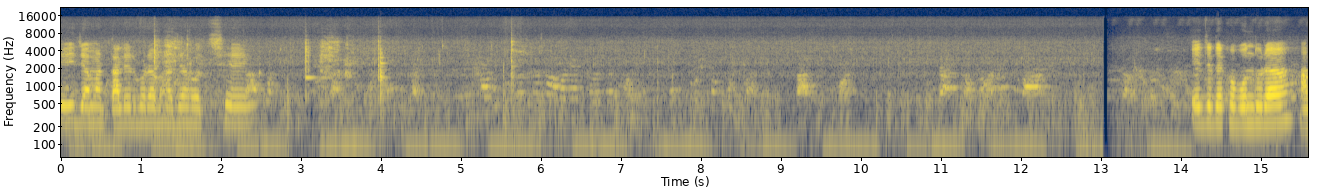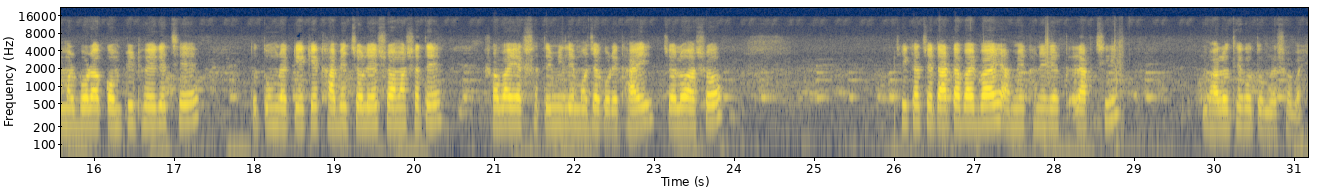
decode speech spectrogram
এই যে আমার তালের বড়া ভাজা হচ্ছে। এই যে দেখো বন্ধুরা, আমার বড়া কমপ্লিট হয়ে গেছে। তো তোমরা কে কে খাবে চলে এসো আমার সাথে। সবাই একসাথে মিলে মজা করে খাই। চলো আসো। ঠিক আছে, টাটা, বাই বাই। আমি এখানে রাখছি। ভালো থেকো তোমরা সবাই।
